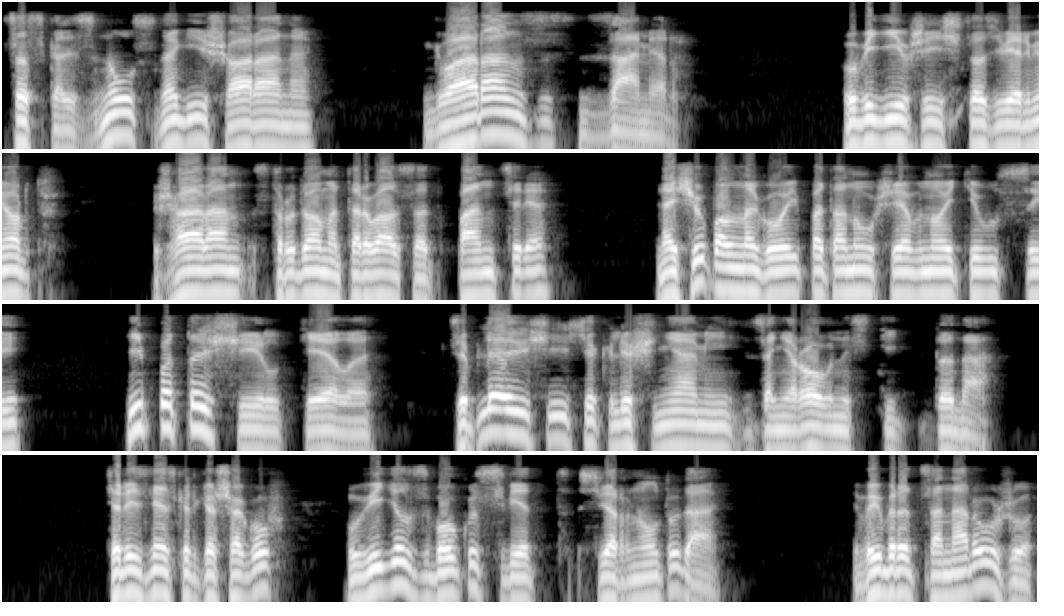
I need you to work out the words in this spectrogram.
соскользнул с ноги Шарана. Гваранс замер. Убедившись, что зверь мертв, Шаран с трудом оторвался от панциря, нащупал ногой потонувшие в нойте усы и потащил тело, цепляющееся клешнями за неровности дна. Через несколько шагов увидел сбоку свет, свернул туда. Выбраться наружу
